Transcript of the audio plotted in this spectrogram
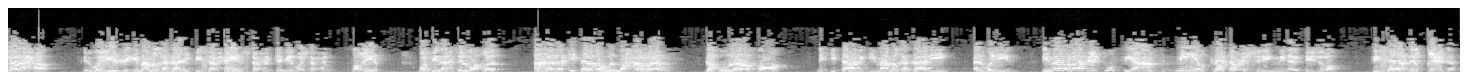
شرح الوجيز للإمام الغزالي في شرحين الشرح الكبير والشرح الصغير. وفي نفس الوقت أخذ كتابه المحرر كخلاصة لكتاب الإمام الغزالي الوجيز. الإمام الرافعي توفي عام 623 من الهجرة في شهر ذي القعدة.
